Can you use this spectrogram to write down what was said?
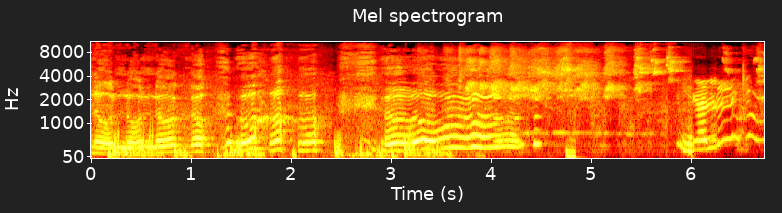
No, no, no, no. Galing.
